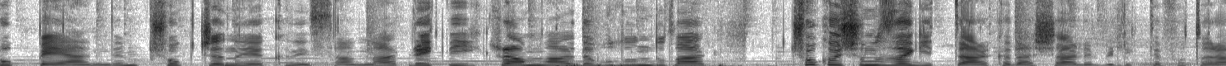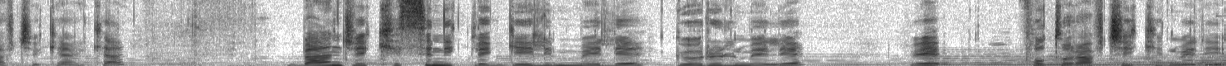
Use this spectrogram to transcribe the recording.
Çok beğendim. Çok cana yakın insanlar. Sürekli ikramlarda bulundular. Çok hoşumuza gitti arkadaşlarla birlikte fotoğraf çekerken. Bence kesinlikle gelinmeli, görülmeli ve fotoğraf çekilmeli.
